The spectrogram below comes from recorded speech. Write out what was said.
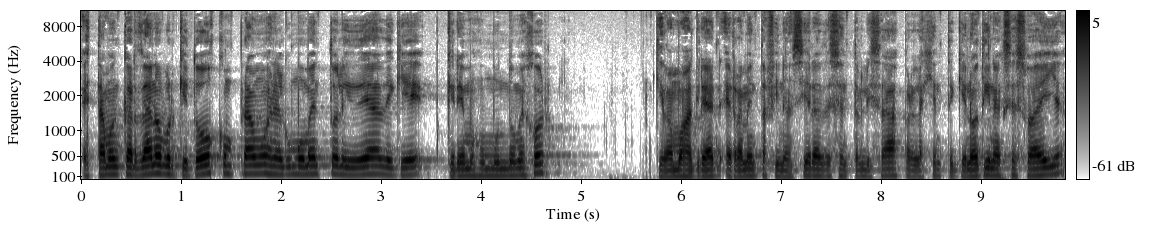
estamos en Cardano porque todos compramos en algún momento la idea de que queremos un mundo mejor, que vamos a crear herramientas financieras descentralizadas para la gente que no tiene acceso a ellas,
